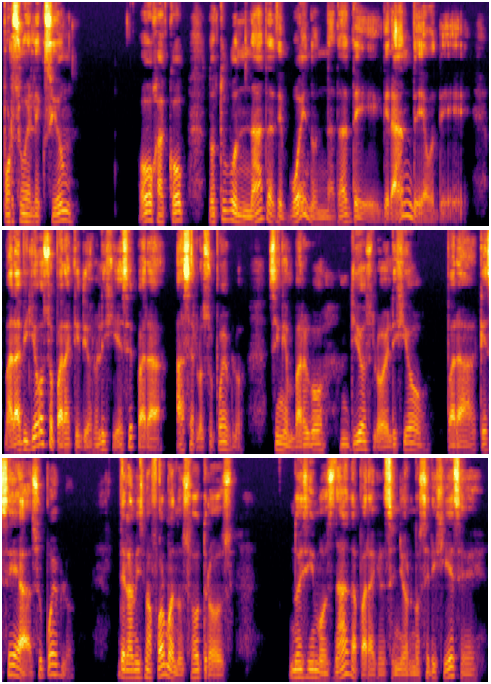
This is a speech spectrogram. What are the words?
Por su elección. Oh, Jacob no tuvo nada de bueno, nada de grande o de maravilloso para que Dios lo eligiese para hacerlo su pueblo. Sin embargo, Dios lo eligió para que sea su pueblo. De la misma forma nosotros no hicimos nada para que el Señor nos eligiese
